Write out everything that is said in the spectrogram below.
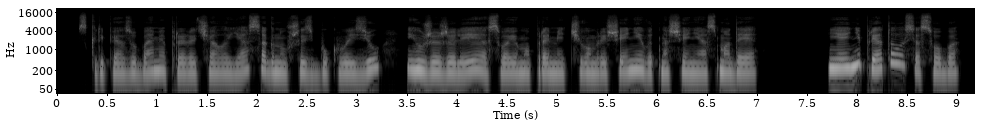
— скрипя зубами, прорычала я, согнувшись буквой «зю» и уже жалея о своем опрометчивом решении в отношении Асмодея. Я и не пряталась особо. —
